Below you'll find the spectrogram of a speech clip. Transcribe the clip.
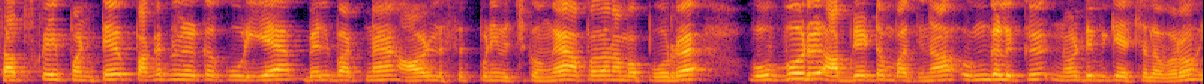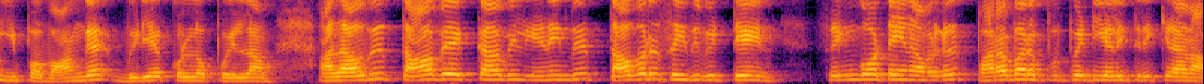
சப்ஸ்கிரைப் பண்ணிட்டு பக்கத்தில் இருக்கக்கூடிய பெல் பட்டனை ஆளில் செட் பண்ணி வச்சுக்கோங்க. அப்போ தான் நம்ம போடுற ஒவ்வொரு அப்டேட்டும் பார்த்தீங்கன்னா உங்களுக்கு நோட்டிஃபிகேஷனில் வரும். இப்போ வாங்க வீடியோக்குள்ளே போயிடலாம். அதாவது தாவேக்காவில் இணைந்து தவறு செய்து விட்டேன். செங்கோட்டையன் அவர்கள் பரபரப்பு பேட்டி அளித்திருக்கிறாரா?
